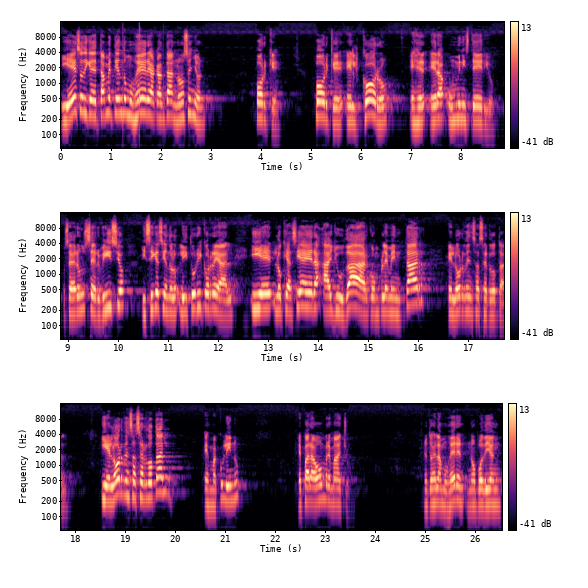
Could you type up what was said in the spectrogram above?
Y eso de que está metiendo mujeres a cantar, no señor. ¿Por qué? Porque el coro era un ministerio, o sea, era un servicio y sigue siendo litúrgico real. Y él lo que hacía era ayudar, complementar el orden sacerdotal. Y el orden sacerdotal es masculino, es para hombre macho. Entonces las mujeres no podían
